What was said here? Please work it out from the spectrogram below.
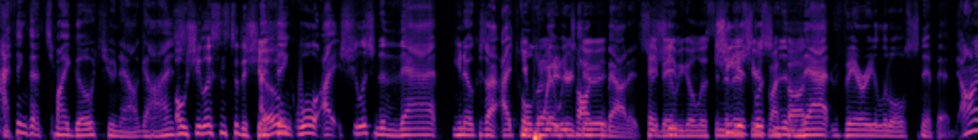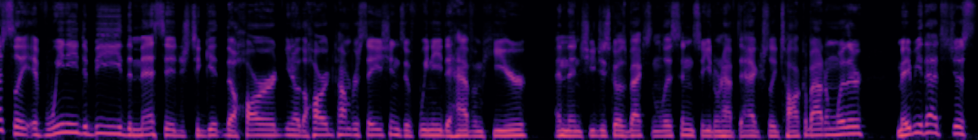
I think that's my go-to now, guys. oh, she listens to the show. I think. Well, I she listened to that, you know, because I, I told her that we her talked it? about it. Hey, she- baby, go listen to She this. just Here's my listened to thoughts. that very little snippet. honestly, if we need to be the message to get the hard, you know, the hard conversations, if we need to have them here, and then she just goes back and listens, so you don't have to actually talk about them with her. Maybe that's just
